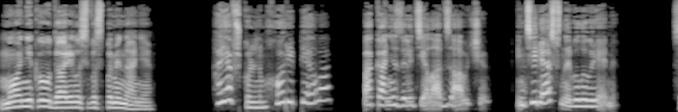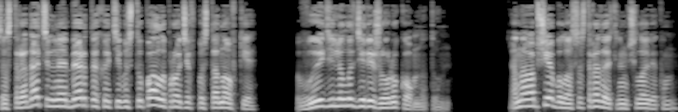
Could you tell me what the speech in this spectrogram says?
Моника ударилась в воспоминания. А я в школьном хоре пела, пока не залетела от завуча. Интересное было время. Сострадательная Берта хоть и выступала против постановки, выделила дирижеру комнату. Она вообще была сострадательным человеком.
